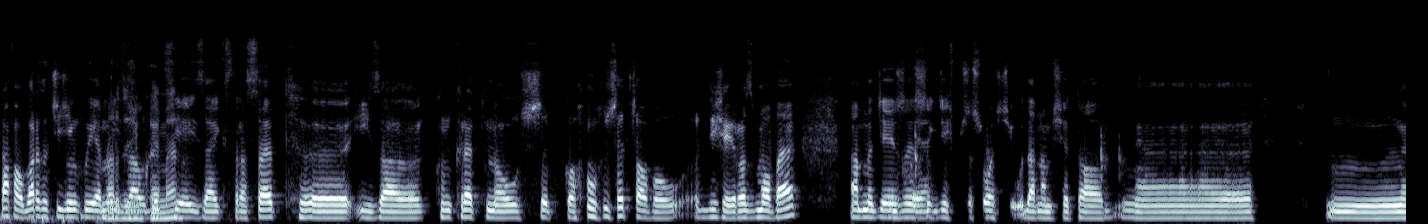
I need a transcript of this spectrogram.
Rafał, bardzo Ci dziękujemy Bardzo za dziękujemy. audycję, i za ekstraset, yy, i za konkretną, szybką, rzeczową dzisiaj rozmowę. Mam nadzieję, że Dziękuję. jeszcze gdzieś w przyszłości uda nam się to e, mm, e,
